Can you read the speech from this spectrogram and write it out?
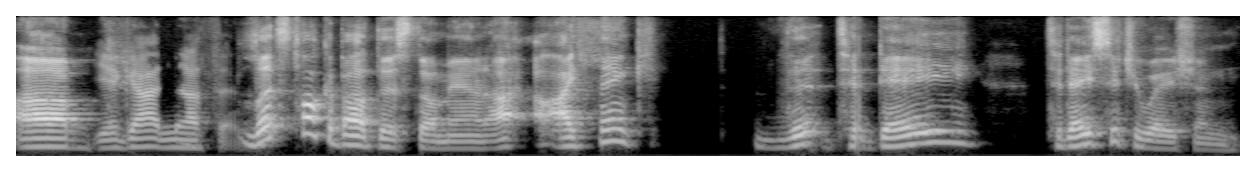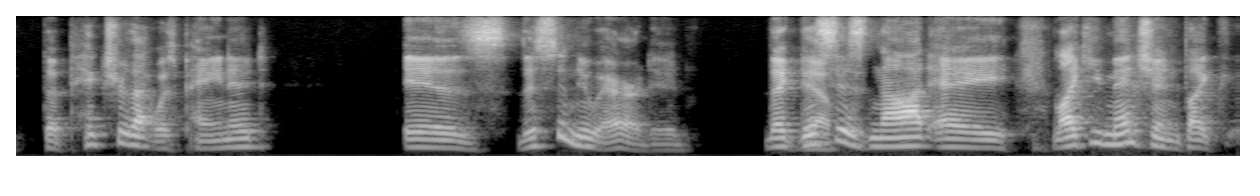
Um, you got nothing. Let's talk about this though, man. I I think that today today's situation, the picture that was painted is this is a new era, dude Like this yeah. is not a like you mentioned. Like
